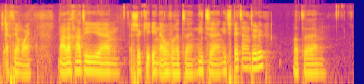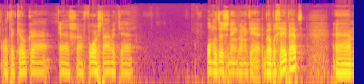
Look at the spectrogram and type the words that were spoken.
is echt heel mooi. Nou, dan gaat hij ehm, een stukje in over het eh, niet, eh, niet spitten natuurlijk. Wat, ehm, wat ik ook eh, erg voor sta, wat je ondertussen denk ik wel een keer wel begrepen hebt. Ehm,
